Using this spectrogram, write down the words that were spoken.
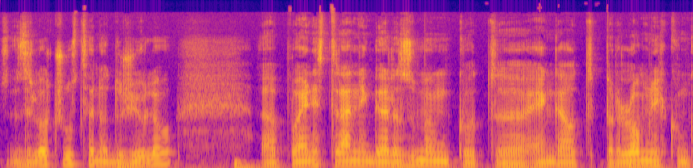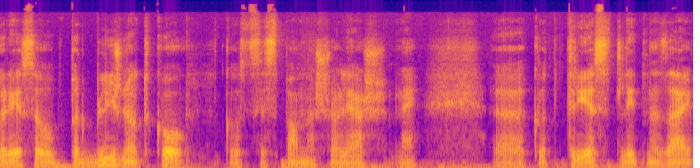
zelo čustveno doživljal. Eh, po eni strani ga razumem kot eh, enega od prelomnih kongresov, približno tako, ko se spomniš, aljaš, ne, uh, kot 30 let nazaj,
